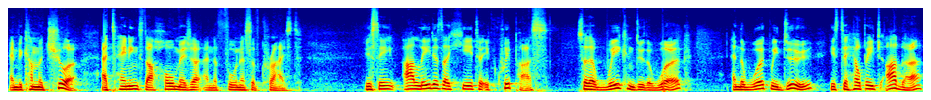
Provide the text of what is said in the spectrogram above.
and become mature, attaining to the whole measure and the fullness of Christ. You see, our leaders are here to equip us so that we can do the work, and the work we do is to help each other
